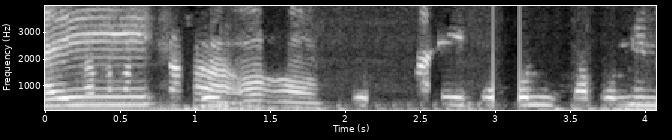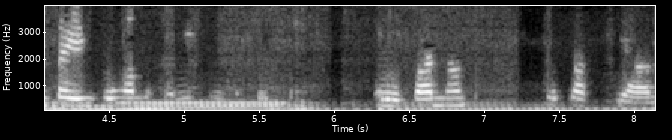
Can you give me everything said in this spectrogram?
Ay, ka, oo. maipon, tapos hintayin ko nga maipon upa ng sasakyan,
